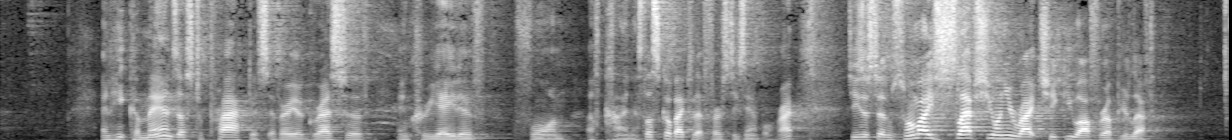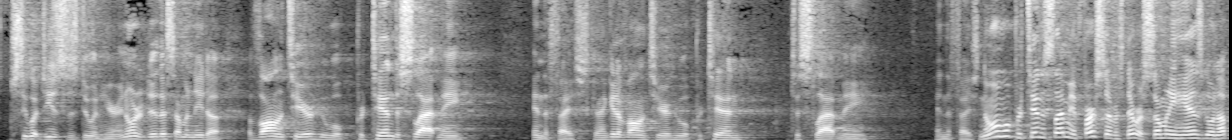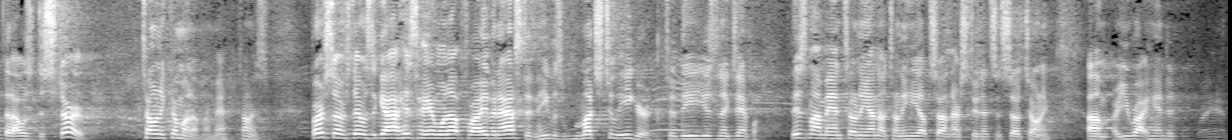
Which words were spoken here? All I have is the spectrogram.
And he commands us to practice a very aggressive and creative form of kindness. Let's go back to that first example, right? Jesus says, when somebody slaps you on your right cheek, you offer up your left. See what Jesus is doing here. In order to do this, I'm going to need a, a volunteer who will pretend to slap me in the face. Can I get a volunteer who will pretend to slap me in the face? No one will pretend to slap me. In first service, there were so many hands going up that I was disturbed. Tony, come on up, my man. Tony's. First service, there was a guy, his hand went up before I even asked it, and he was much too eager to be used as an example. This is my man, Tony. I know Tony. He helps out in our students, and so Tony. Um, are you right handed?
